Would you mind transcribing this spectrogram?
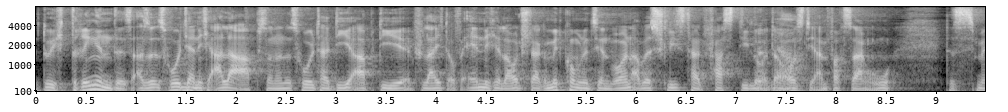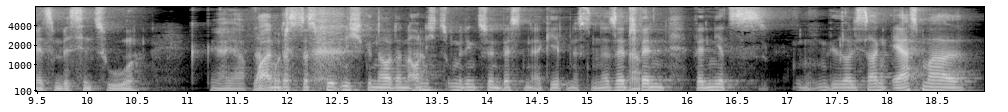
durchdringendes. Also es holt ja mhm. nicht alle ab, sondern es holt halt die ab, die vielleicht auf ähnliche Lautstärke mitkommunizieren wollen, aber es schließt halt fast die Leute ja. aus, die einfach sagen, oh, das ist mir jetzt ein bisschen zu. Ja, ja, vor laut. allem, das, das führt nicht genau dann auch ja. nicht unbedingt zu den besten Ergebnissen. Ne? Selbst ja. wenn, wenn jetzt, wie soll ich sagen, erstmal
